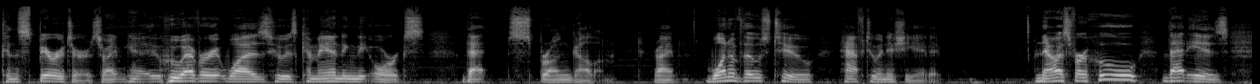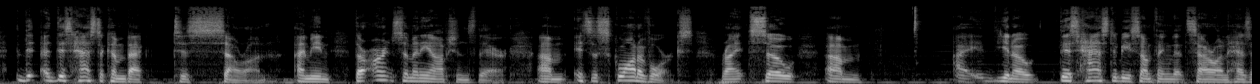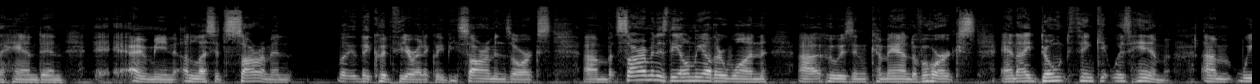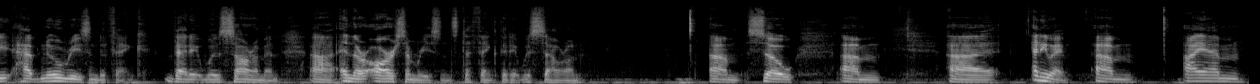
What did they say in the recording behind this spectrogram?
conspirators, right? Whoever it was who is commanding the orcs that sprung Gollum, right? One of those two have to initiate it. Now, as for who that is, th- uh, this has to come back to Sauron. I mean, there aren't so many options there. Um, it's a squad of orcs, right? So, um, I, you know, this has to be something that Sauron has a hand in. I mean, unless it's Saruman, they could theoretically be Saruman's orcs, um, but Saruman is the only other one uh, who is in command of orcs, and I don't think it was him. Um, we have no reason to think that it was Saruman, uh, and there are some reasons to think that it was Sauron. Um, so, um, uh, anyway, um, I am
